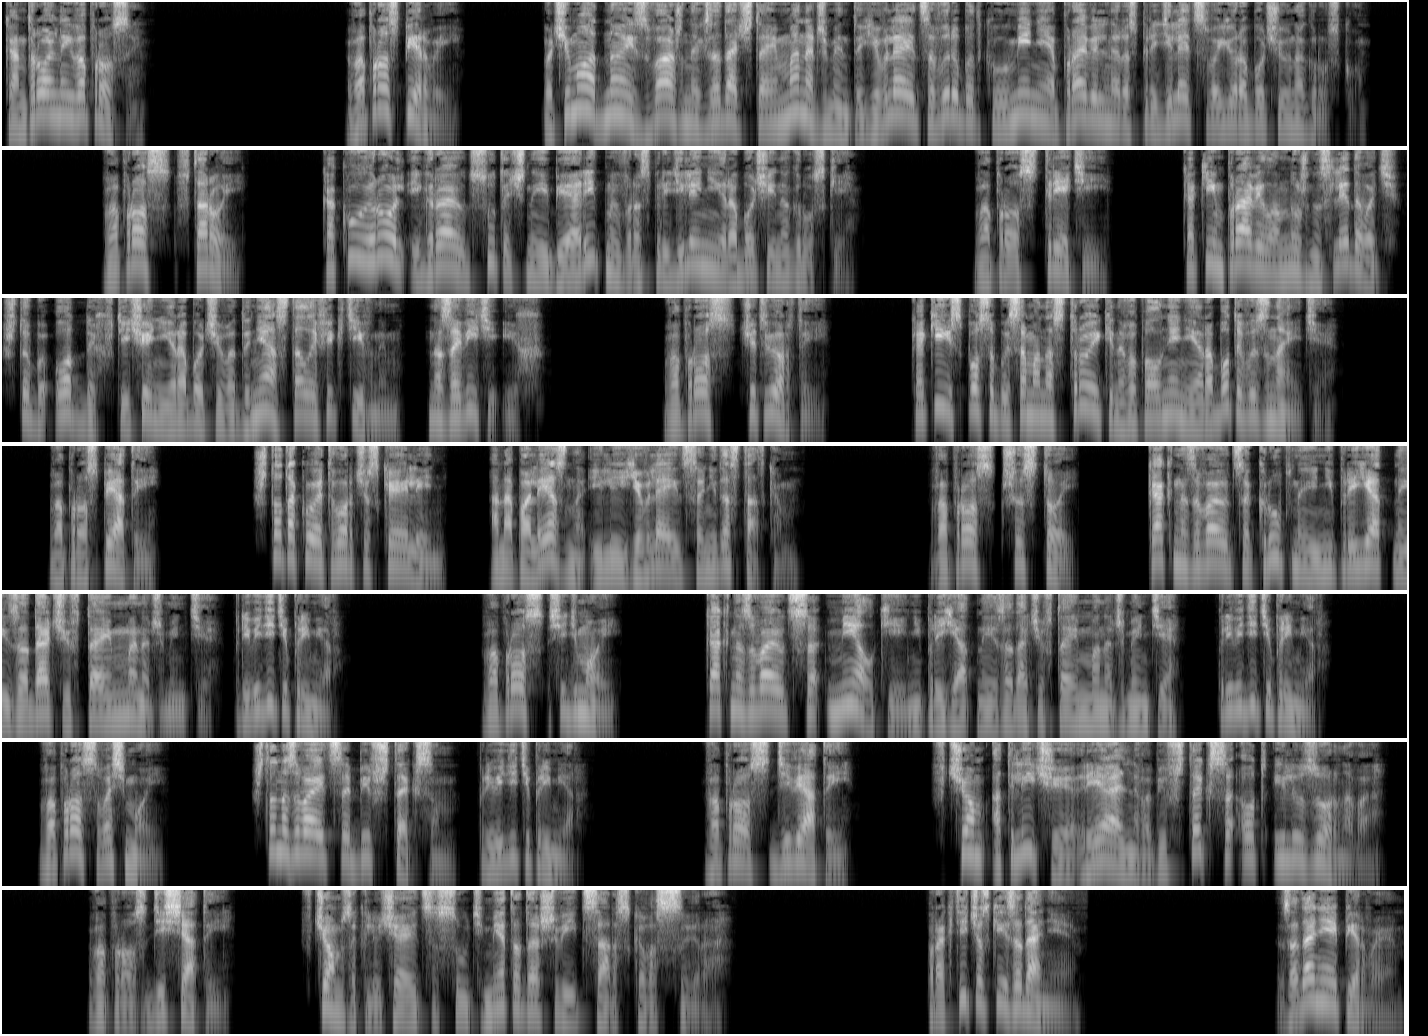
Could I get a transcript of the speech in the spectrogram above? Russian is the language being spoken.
Контрольные вопросы. Вопрос первый. Почему одной из важных задач тайм-менеджмента является выработка умения правильно распределять свою рабочую нагрузку? Вопрос второй. Какую роль играют суточные биоритмы в распределении рабочей нагрузки? Вопрос третий. Каким правилам нужно следовать, чтобы отдых в течение рабочего дня стал эффективным? Назовите их. Вопрос четвертый. Какие способы самонастройки на выполнение работы вы знаете? Вопрос пятый. Что такое творческая лень? Она полезна или является недостатком? Вопрос шестой. Как называются крупные неприятные задачи в тайм-менеджменте? Приведите пример. Вопрос седьмой. Как называются мелкие неприятные задачи в тайм-менеджменте? Приведите пример. Вопрос восьмой. Что называется бифштексом? Приведите пример. Вопрос девятый. В чем отличие реального бифштекса от иллюзорного? Вопрос десятый. В чем заключается суть метода швейцарского сыра? Практические задания. Задание первое.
